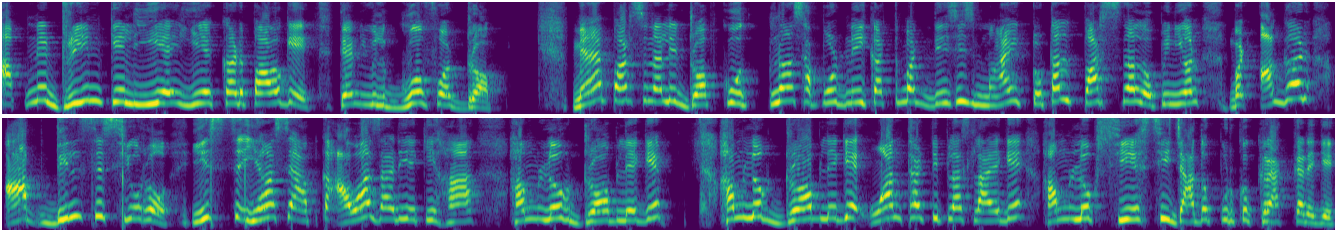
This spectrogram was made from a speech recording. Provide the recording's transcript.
अपने ड्रीम के लिए ये कर पाओगे then you will go for drop मैं पर्सनली ड्रॉप को उतना सपोर्ट नहीं करता but this is my total personal opinion but अगर आप दिल से श्योर हो, इससे, यहाँ से आपका आवाज़ आ रही है कि हाँ हम लोग ड्रॉप लेंगे, हम लोग ड्रॉप लेंगे 130 प्लस लाएँगे, हम लोग सीएससी जादवपुर को क्रैक करेंगे।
